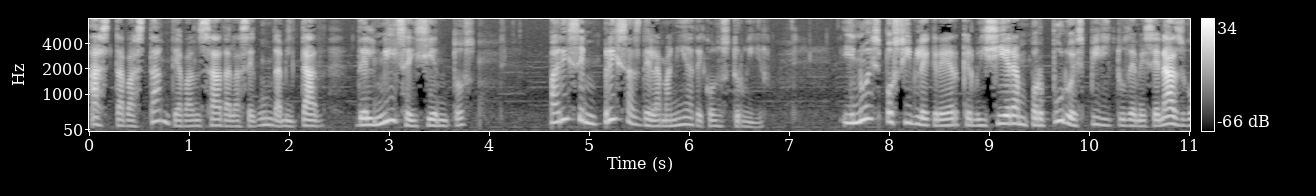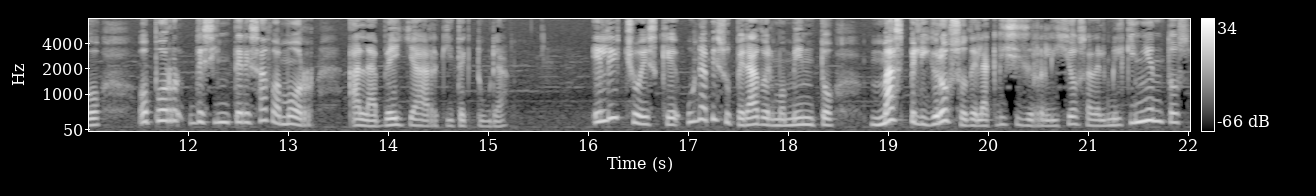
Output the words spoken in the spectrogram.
hasta bastante avanzada la segunda mitad del 1600 parecen presas de la manía de construir y no es posible creer que lo hicieran por puro espíritu de mecenazgo o por desinteresado amor a la bella arquitectura. El hecho es que, una vez superado el momento más peligroso de la crisis religiosa del 1500,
